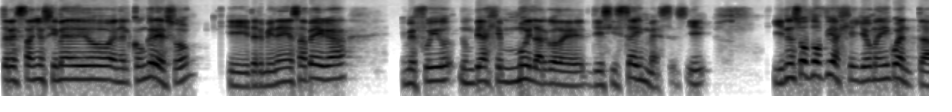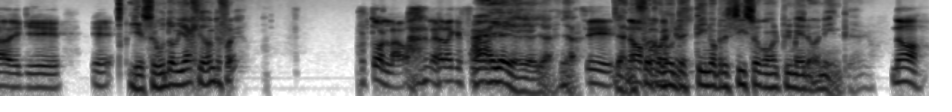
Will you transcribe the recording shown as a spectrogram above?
tres años y medio en el Congreso y terminé esa pega y me fui de un viaje muy largo de 16 meses. Y, y en esos dos viajes yo me di cuenta de que... Eh, ¿Y el segundo viaje dónde fue? por todos lados. La verdad que fue. Ah, ya, ya, ya, ya. ya. Sí, ya no, fue, con un destino preciso como el primero en India. No,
